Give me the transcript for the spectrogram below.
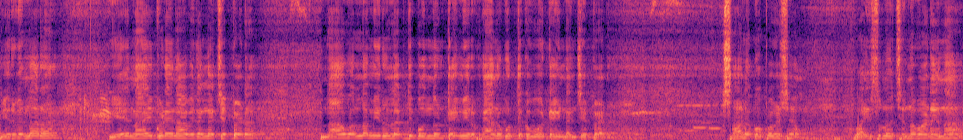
మీరు విన్నారా? ఏ నాయకుడైనా ఆ విధంగా చెప్పాడా? నా వల్ల మీరు లబ్ధి పొందుంటే మీరు ఫ్యాను గుర్తుకు ఓటేయండి అని చెప్పాడు. చాలా గొప్ప విషయం. వయసులో చిన్నవాడైనా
